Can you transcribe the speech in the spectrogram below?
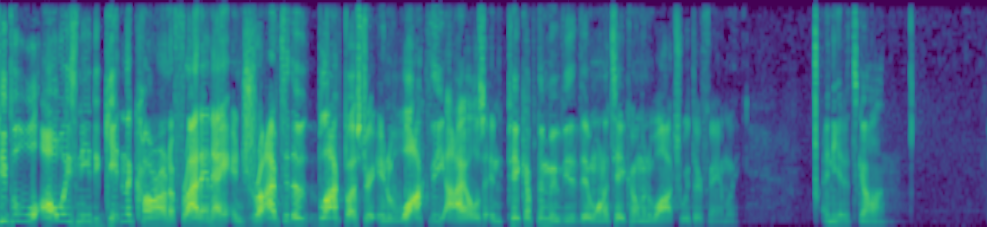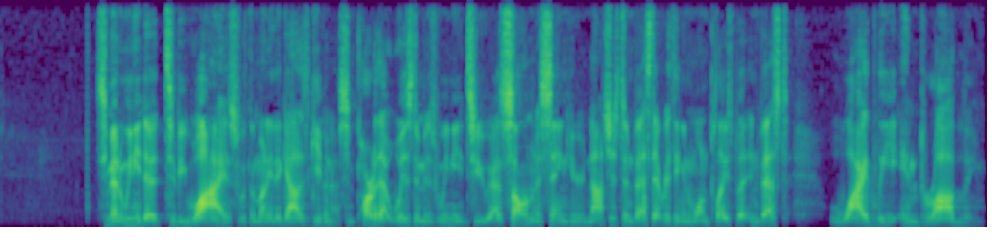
People will always need to get in the car on a Friday night and drive to the Blockbuster and walk the aisles and pick up the movie that they want to take home and watch with their family. And yet it's gone. See, man, we need to, to be wise with the money that God has given us. And part of that wisdom is we need to, as Solomon is saying here, not just invest everything in one place, but invest widely and broadly.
